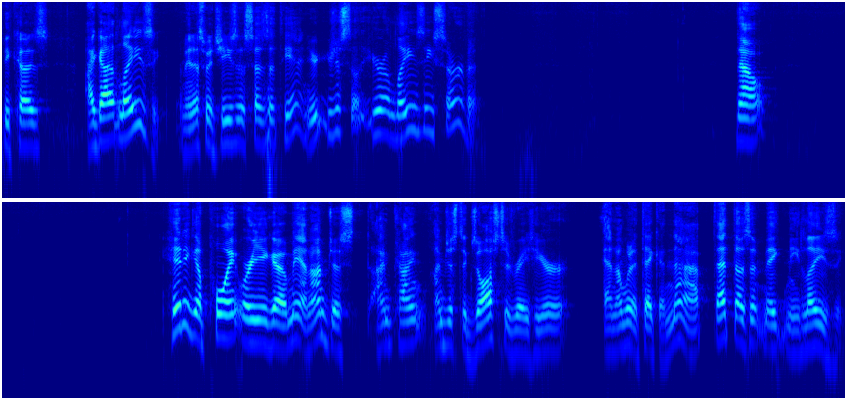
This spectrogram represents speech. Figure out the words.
because I got lazy. I mean, that's what Jesus says at the end. You're, you're just a, you're a lazy servant. Now, hitting a point where you go, man, I'm just I'm kind, I'm just exhausted right here, and I'm going to take a nap. That doesn't make me lazy.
